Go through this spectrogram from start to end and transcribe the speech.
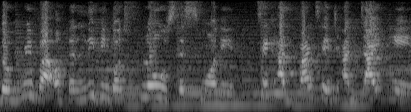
The river of the living God flows this morning. Take advantage and dive in.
